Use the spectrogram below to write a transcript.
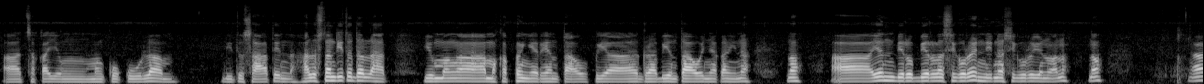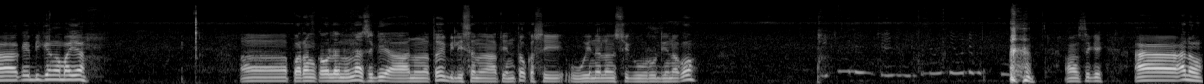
At saka yung mangkukulam dito sa atin. Halos nandito daw lahat yung mga makapangyarihan tao. Kaya grabe yung tawa niya kanina, no? Ah, yun biro-biro na siguro yun, hindi na siguro yun ano, no? Ah, kaibigan nga Maya. Ah, parang kaulan na. Sige, ah, ano na 'to, bilisan na natin 'to kasi uwi na lang siguro din ako. Ah, sige. Ah, ano,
